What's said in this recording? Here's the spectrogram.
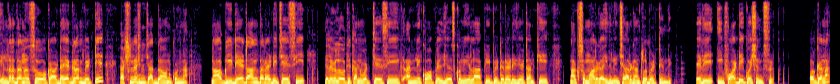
ఇంద్రధనుసు ఒక డయాగ్రామ్ పెట్టి ఎక్స్ప్లెనేషన్ చేద్దాం అనుకున్నా. నాకు ఈ డేటా అంతా రెడీ చేసి తెలుగులోకి కన్వర్ట్ చేసి అన్ని కాపీలు చేసుకొని ఇలా పీపీటీ రెడీ చేయడానికి నాకు సుమారుగా ఐదు నుంచి ఆరు గంటలు పట్టింది. ఇది ఈ ఫార్టీ క్వశ్చన్స్ ఓకేనా?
